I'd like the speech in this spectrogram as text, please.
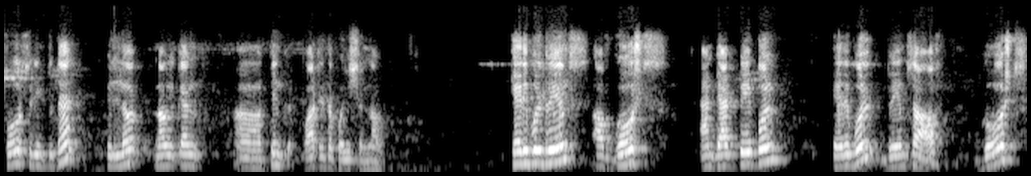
forced into the pillow. Now you can uh, think what is the position now. Terrible dreams of ghosts and dead people. Terrible dreams of ghosts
